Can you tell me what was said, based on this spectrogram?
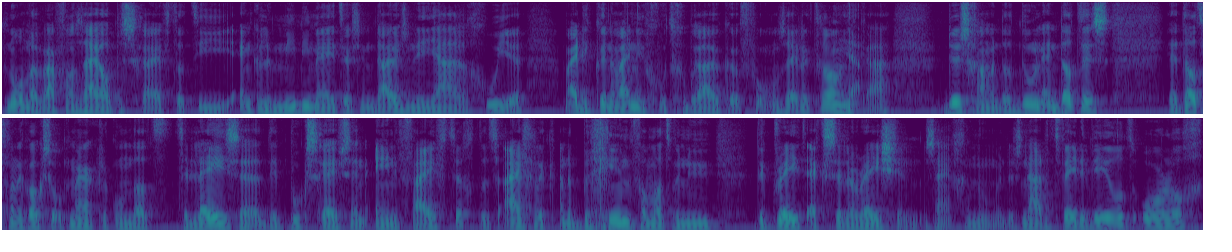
knollen waarvan zij al beschrijft dat die enkele millimeters in duizenden jaren groeien. Maar die kunnen wij niet goed gebruiken voor onze elektronica. Dus gaan we dat doen. En dat is, ja, dat vond ik ook zo opmerkelijk om dat te lezen. Dit boek schreef ze in 51. Dat is eigenlijk aan het begin van wat we nu de Great Acceleration zijn gaan noemen. Dus na de Tweede Wereldoorlog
